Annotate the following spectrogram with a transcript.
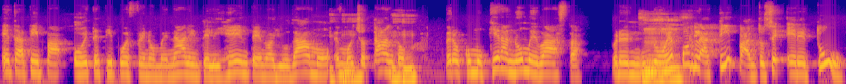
Esta tipa o este tipo es fenomenal, inteligente, nos ayudamos, hemos hecho tanto, ujú. pero como quiera no me basta. Pero no Ujú. es por la tipa, entonces eres tú.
